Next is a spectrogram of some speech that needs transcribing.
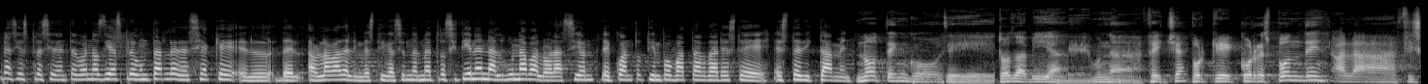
Gracias, presidente. Buenos días. Preguntarle, decía que el, hablaba de la investigación del metro, si tienen alguna valoración de cuánto tiempo va a tardar este, este dictamen. No tengo este, todavía eh, una fecha, porque corresponde a la fiscalía,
